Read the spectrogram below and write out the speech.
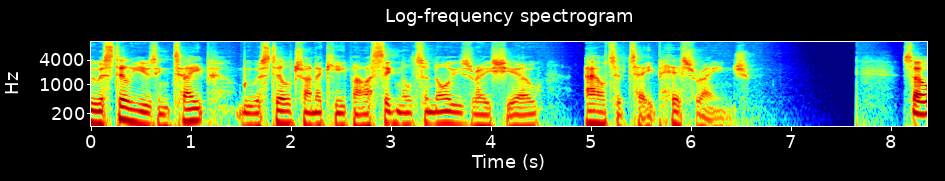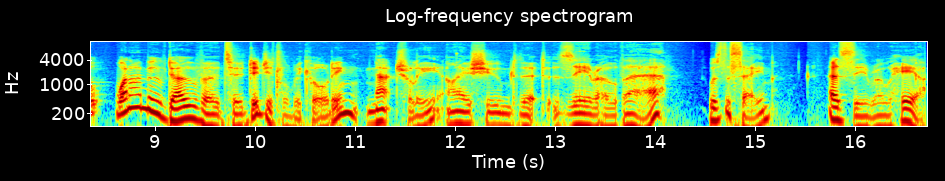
We were still using tape, we were still trying to keep our signal to noise ratio out of tape hiss range. So when I moved over to digital recording, naturally I assumed that zero there was the same as zero here.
